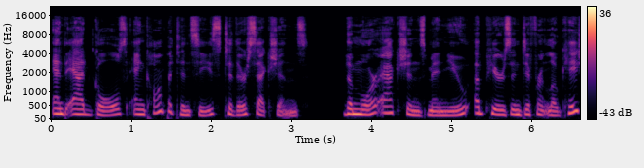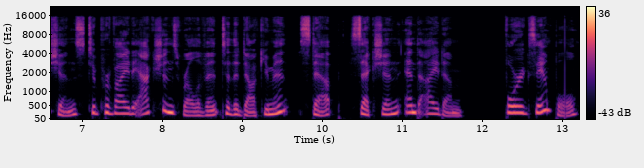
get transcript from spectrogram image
and add goals and competencies to their sections. The More Actions menu appears in different locations to provide actions relevant to the document, step, section, and item. For example,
